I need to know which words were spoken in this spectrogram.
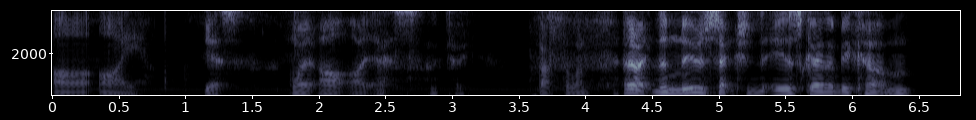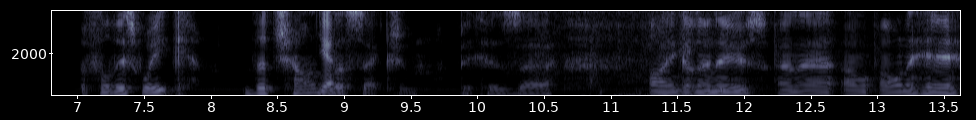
R I. Yes, I R I S. Okay. That's the one. Anyway, the news section is going to become for this week the Chandler Yep. section because uh, I ain't got no news, and uh, I, I want to hear.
